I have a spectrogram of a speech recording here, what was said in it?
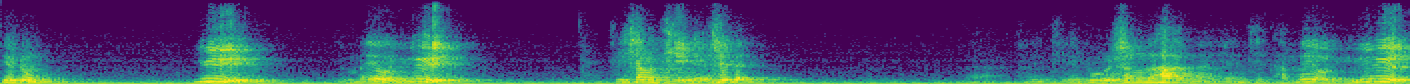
这种玉没有玉，就像铁似的，铁柱生汉呢，引起他没有欲了，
